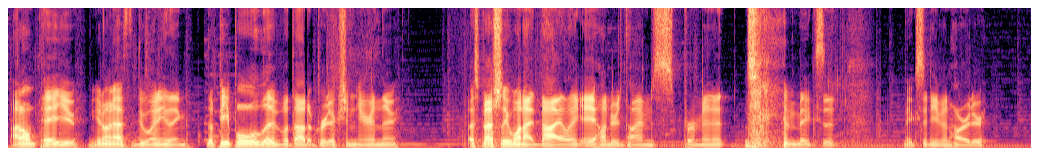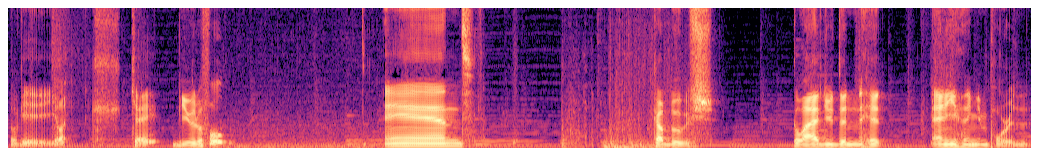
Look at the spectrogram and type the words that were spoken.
I don't pay you. You don't have to do anything. The people will live without a prediction here and there. Especially when I die like 800 times per minute. it makes it makes it even harder. Okay, like, okay, beautiful. And Kaboosh. Glad you didn't hit anything important.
